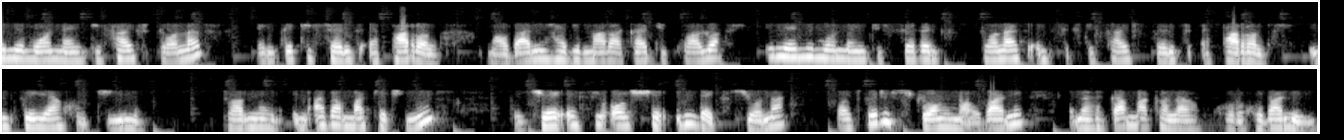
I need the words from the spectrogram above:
e le mo ninety five dollars and thirty cents a barrel. Maobane ga dimaraka di kwalwa e ne le mo ninety seven dollars and sixty five cents a barrel e ntse ya in other market news the JSE All Share Index yona was very strong maobane and re ka makala gore gobaneng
